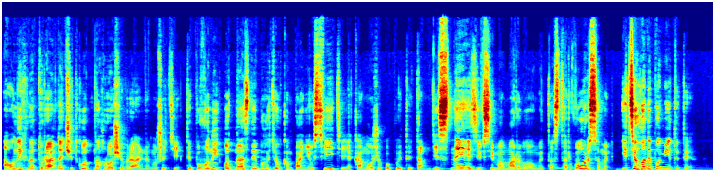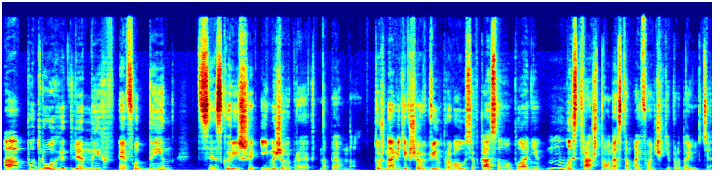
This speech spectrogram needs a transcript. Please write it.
А у них натуральна чіткот на гроші в реальному житті. Типу, вони одна з небагатьох компаній у світі, яка може купити там Дісней зі всіма Марвелами та Wars, і цього не помітити. А по-друге, для них F1 це скоріше іміджевий проект, напевно. Тож навіть якщо б він провалився в касовому плані, ну не страшно, у нас там айфончики продаються.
